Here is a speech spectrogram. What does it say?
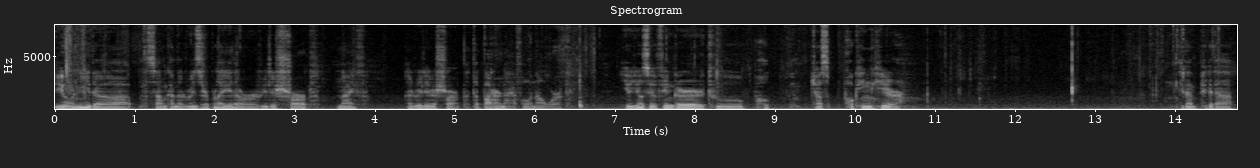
You'll need uh, some kind of razor blade or really sharp knife. A really sharp, the butter knife will not work. You use your finger to poke, just poking here. You can pick it up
